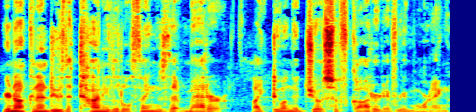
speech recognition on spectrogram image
you're not going to do the tiny little things that matter, like doing a Joseph Goddard every morning.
